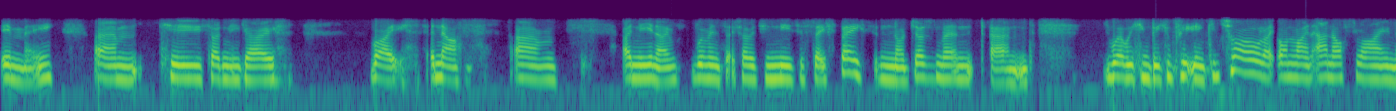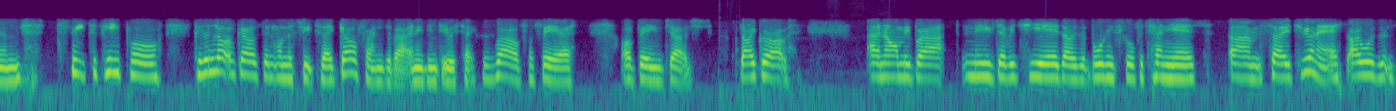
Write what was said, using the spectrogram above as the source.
in me um, to suddenly go, right, enough. Um, and you know, women's sexuality needs a safe space and no judgment, and where we can be completely in control, like online and offline, and speak to people. Because a lot of girls didn't want to speak to their girlfriends about anything to do with sex as well, for fear of being judged. I grew up an army brat, moved every two years. I was at boarding school for ten years. Um, so to be honest, I wasn't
